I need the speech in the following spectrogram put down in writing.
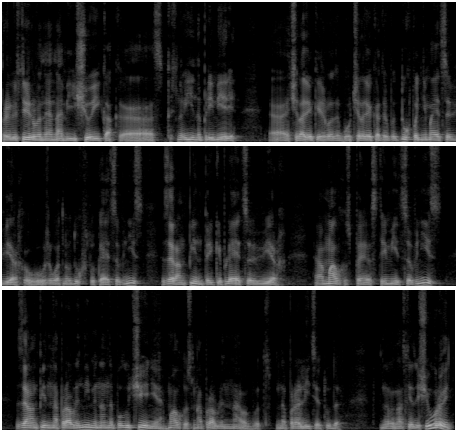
проиллюстрированное нами еще и как, э, то есть, ну, и на примере Э, человека и животного, человек, который дух поднимается вверх, у животного дух спускается вниз, зеранпин прикрепляется вверх, а Малхус стремится вниз, зеранпин направлен именно на получение, Малхус направлен на, вот, на пролитие туда, на, следующий уровень,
